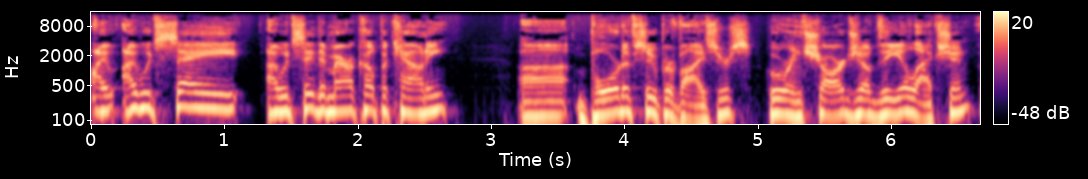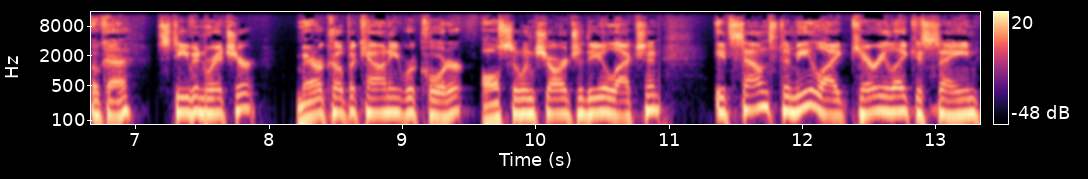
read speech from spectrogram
I, I would say I would say the Maricopa County uh, Board of Supervisors who are in charge of the election. Okay. Stephen Richer, Maricopa County Recorder, also in charge of the election. It sounds to me like Kari Lake is saying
